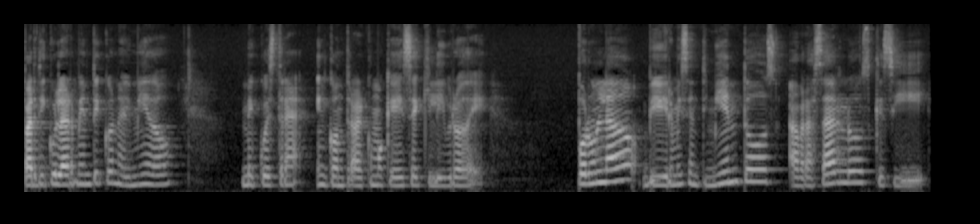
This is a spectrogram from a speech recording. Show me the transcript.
Particularmente con el miedo, me cuesta encontrar como que ese equilibrio de, por un lado, vivir mis sentimientos, abrazarlos, que si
